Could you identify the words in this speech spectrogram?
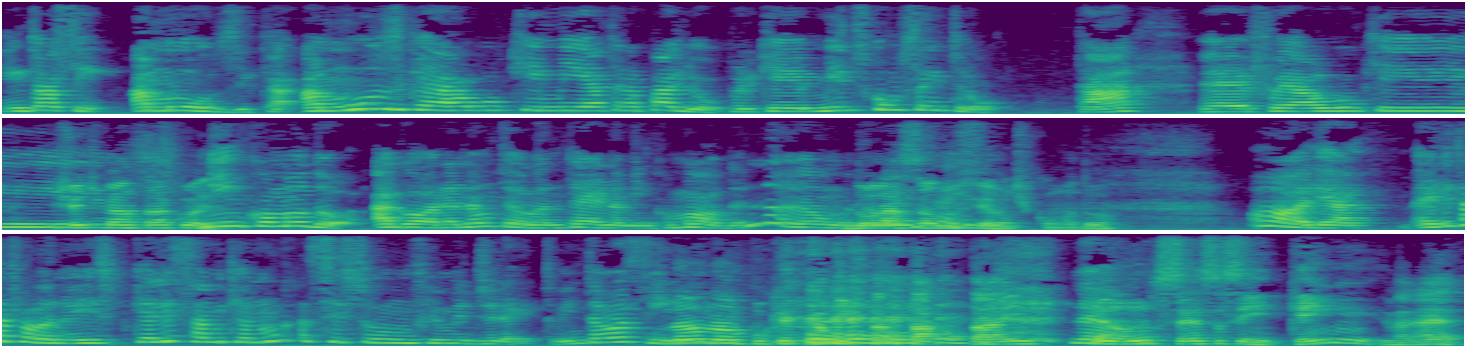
Então, assim, a música. A música é algo que me atrapalhou, porque me desconcentrou, tá? É, foi algo que deixa eu te perguntar uma coisa. me incomodou. Agora, não ter lanterna me incomoda? Não. Duração não do filme te incomodou? Olha, ele tá falando isso porque ele sabe que eu nunca assisto um filme direto. Então, assim. Não, não, porque realmente tá, tá, tá em comum senso, assim, quem, né,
